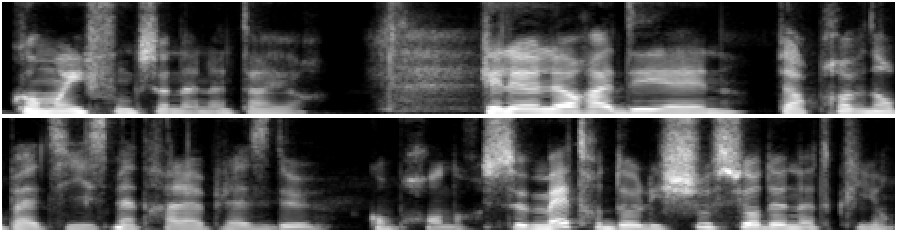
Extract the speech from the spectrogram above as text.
comment ils fonctionnent à l'intérieur. Quel est leur ADN Faire preuve d'empathie, se mettre à la place d'eux, comprendre. Se mettre dans les chaussures de notre client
